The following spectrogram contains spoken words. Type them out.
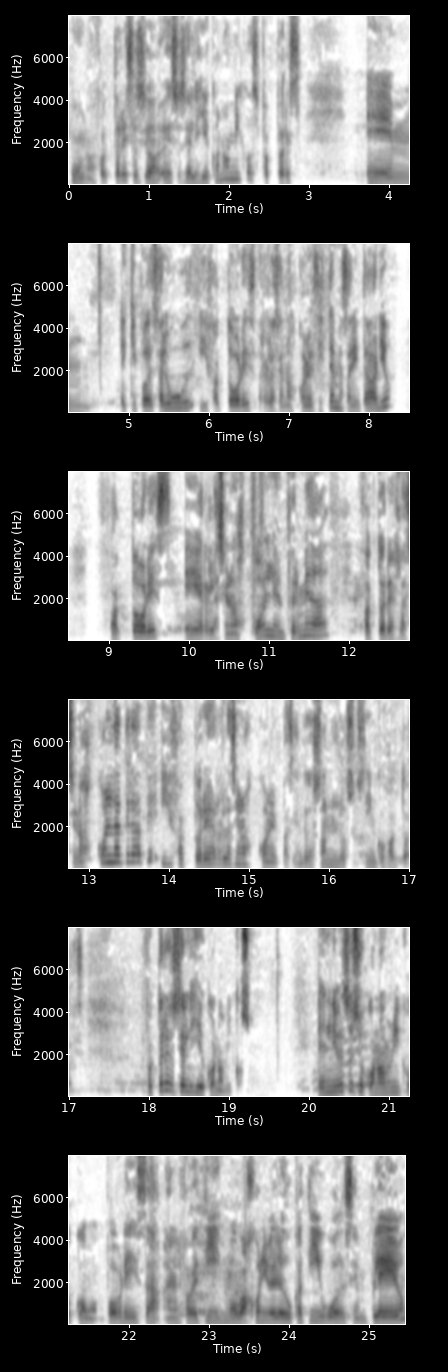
1. Factores eh, sociales y económicos, factores Em, equipo de salud y factores relacionados con el sistema sanitario, factores eh, relacionados con la enfermedad, factores relacionados con la terapia y factores relacionados con el paciente. Esos son los cinco factores. Factores sociales y económicos. El nivel socioeconómico como pobreza, analfabetismo, bajo nivel educativo, desempleo,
